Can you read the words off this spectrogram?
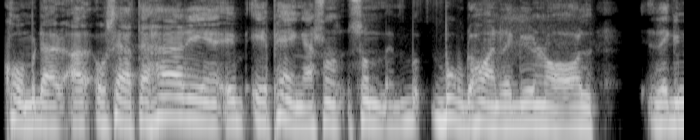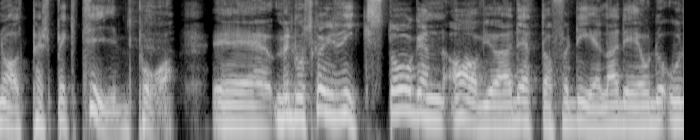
kommer där och säga att det här är, är pengar som, som borde ha en regional regionalt perspektiv på. Eh, men då ska ju riksdagen avgöra detta och fördela det och, och,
